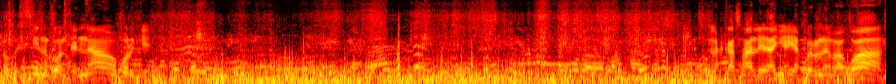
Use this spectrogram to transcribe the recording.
los vecinos condenados porque las casas aledañas ya fueron evacuadas.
